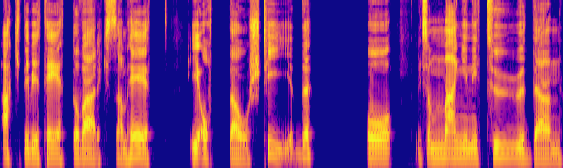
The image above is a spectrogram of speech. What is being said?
aktivitet och verksamhet i åtta års tid. Och liksom magnituden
